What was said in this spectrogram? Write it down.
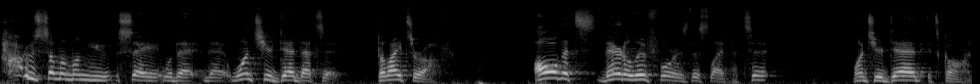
How do some among you say well, that, that once you're dead, that's it? The lights are off. All that's there to live for is this life. That's it. Once you're dead, it's gone.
